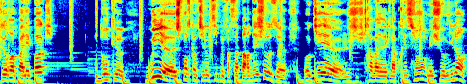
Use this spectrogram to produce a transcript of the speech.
d'Europe à l'époque. Donc euh, oui, euh, je pense qu'Antilotti peut faire sa part des choses. Euh, ok, je travaille avec la pression, mais je suis au Milan.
